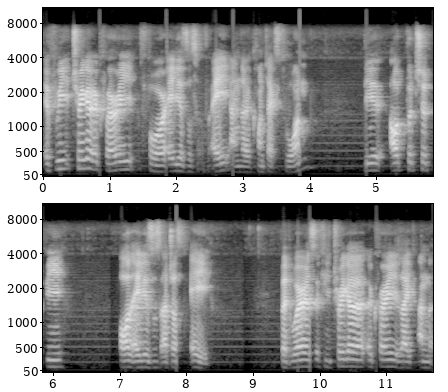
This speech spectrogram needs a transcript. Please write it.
if we trigger a query for aliases of A under context 1, the output should be all aliases are just A. But whereas if you trigger a query like under,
